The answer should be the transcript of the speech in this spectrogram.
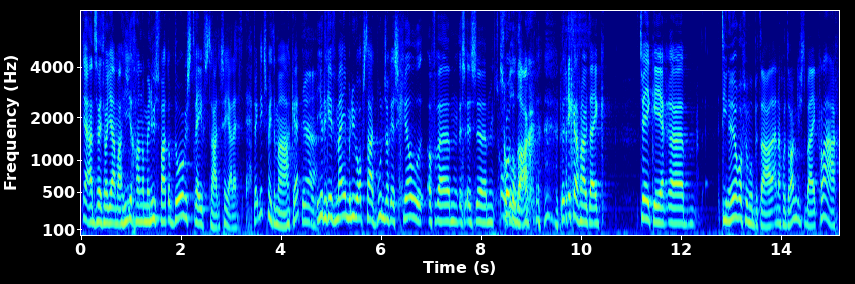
Ja, zei ze wel, ja, maar hier hangen menus waar het op doorgestreept staat. Ik zei, ja, daar heb ik niks mee te maken. Ja. Jullie geven mij een menu waarop staat woensdag is grill of ehm, is, is ehm, schoteldag. dus ik ga ervan uit dat ik twee keer eh 10 euro of zo moet betalen en nog wat drankjes erbij, klaar.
